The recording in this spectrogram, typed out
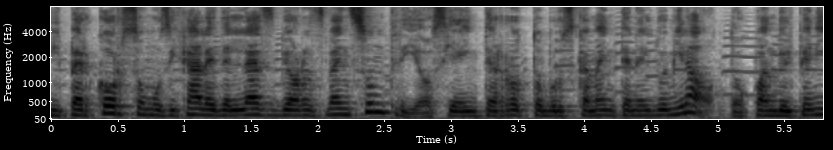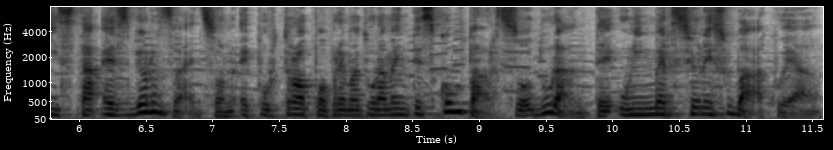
Il percorso musicale dell'Esbjorn Svensson Trio si è interrotto bruscamente nel 2008, quando il pianista Esbjorn Svensson è purtroppo prematuramente scomparso durante un'immersione subacquea.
